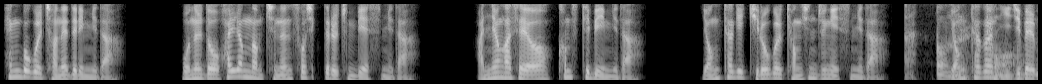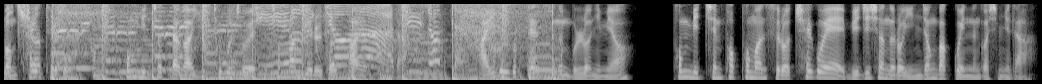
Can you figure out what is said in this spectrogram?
행복을 전해드립니다. 오늘도 활력 넘치는 소식들을 준비했습니다. 안녕하세요. 컴스티비입니다. 영탁이 기록을 경신 중에 있습니다. 영탁은 이집 앨범 타이틀곡 폼 미쳤다가 유튜브 조회수 천만 view를 돌파하였습니다. 아이돌급 댄스는 물론이며 폼 미친 퍼포먼스로 최고의 뮤지션으로 인정받고 있는 것입니다.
